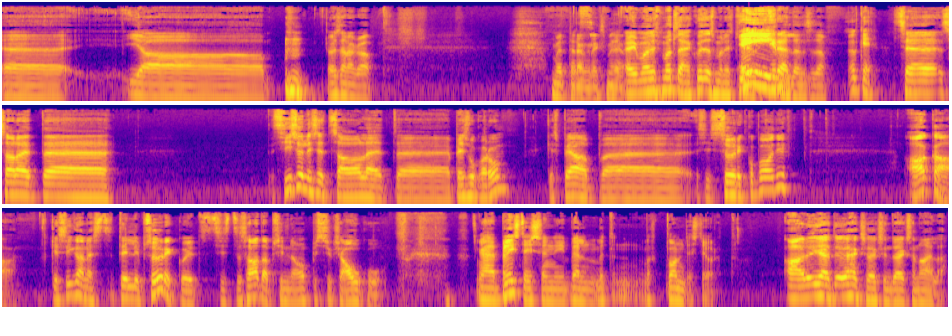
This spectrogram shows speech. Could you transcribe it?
Äh, ja ühesõnaga äh, mõtterong läks minema. ei, ma just mõtlen, et kuidas ma nüüd kir ei. kirjeldan seda okay.. see, sa oled äh, sisuliselt sa oled äh, pesukaru, kes peab äh, siis sõõrikupoodi, aga kes iganes tellib sõõrikuid, siis ta saadab sinna hoopis niisuguse augu äh, PlayStationi peal ma ütlen, kolmteist eurot. aa, jaa, üheksa üheksakümmend üheksa naela,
